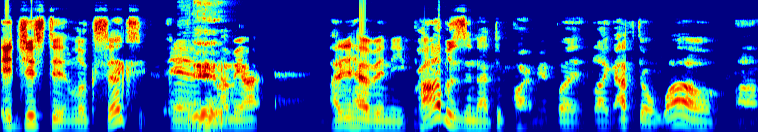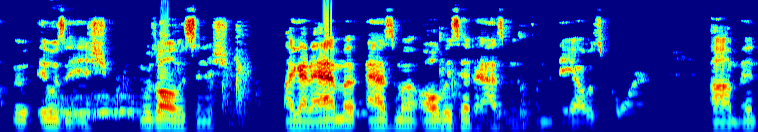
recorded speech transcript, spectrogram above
It just didn't look sexy. And Yeah. I mean, I, I didn't have any problems in that department, but like after a while, um, it, it was an issue. It was always an issue. I got asthma, asthma, always had asthma from the day I was born. Um, and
